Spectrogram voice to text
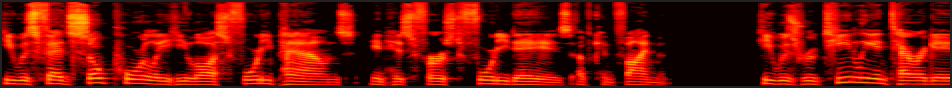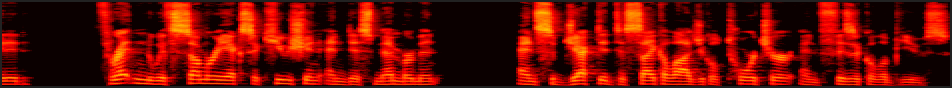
He was fed so poorly he lost 40 pounds in his first 40 days of confinement. He was routinely interrogated, threatened with summary execution and dismemberment, and subjected to psychological torture and physical abuse.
